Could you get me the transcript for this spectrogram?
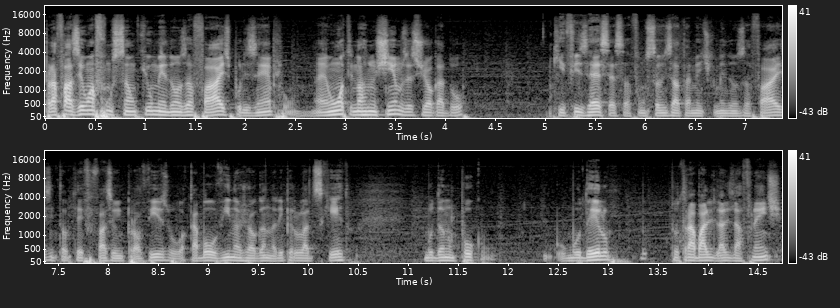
para fazer uma função que o Mendonça faz, por exemplo. né? Ontem nós não tínhamos esse jogador que fizesse essa função exatamente que o Mendonça faz, então teve que fazer um improviso, acabou ouvindo jogando ali pelo lado esquerdo, mudando um pouco o modelo do trabalho ali da frente.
